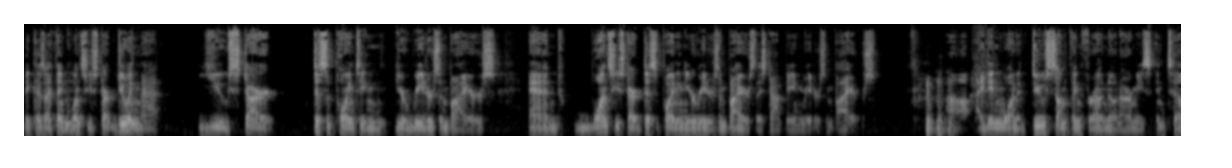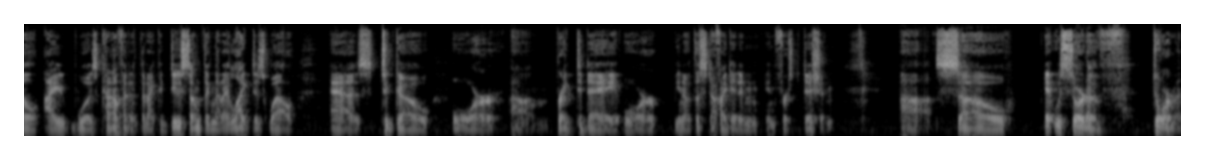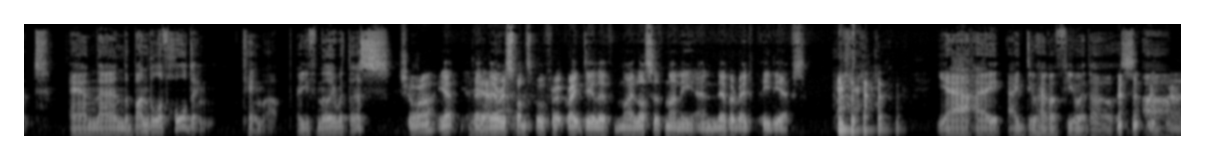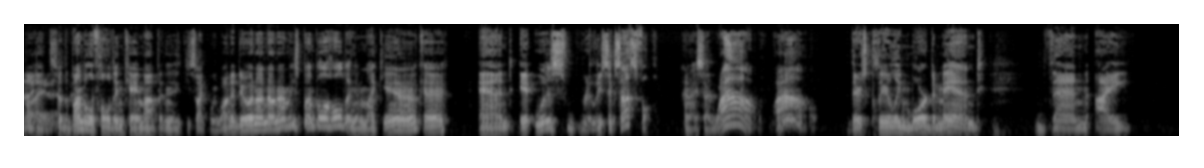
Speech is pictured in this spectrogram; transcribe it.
because I think mm. once you start doing that, you start disappointing your readers and buyers. And once you start disappointing your readers and buyers, they stop being readers and buyers. uh, I didn't want to do something for Unknown Armies until I was confident that I could do something that I liked as well as To Go or um, Break Today or you know the stuff I did in in first edition. Uh, so it was sort of dormant and then the bundle of holding came up. Are you familiar with this? Sure are. Yep. They're, yeah. they're responsible for a great deal of my loss of money and never read PDFs. yeah, I I do have a few of those. Uh, but yeah. so the bundle of holding came up, and he's like, "We want to do an unknown armies bundle of holding," and I'm like, "Yeah, okay." And it was really successful. And I said, "Wow, wow! There's clearly more demand than I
